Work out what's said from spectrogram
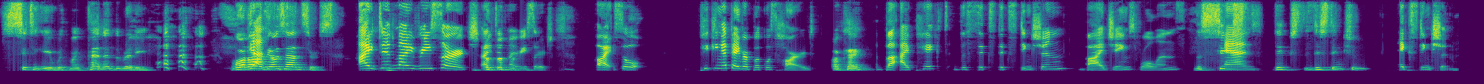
sitting here with my pen at the ready. what Yes. are those answers? I did my research. I did my research. All right, so picking a favorite book was hard, Okay. but I picked The Sixth Extinction by James Rollins. The sixth And- dis- distinction? Extinction.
